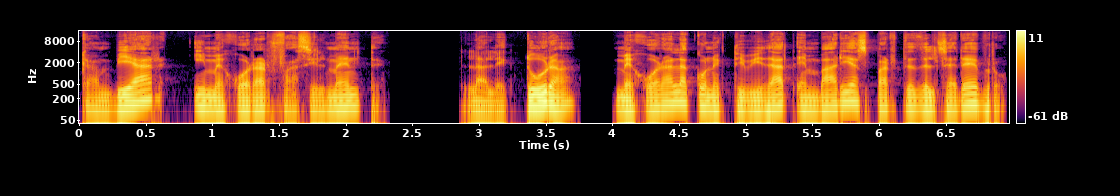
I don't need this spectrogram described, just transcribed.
cambiar y mejorar fácilmente. La lectura mejora la conectividad en varias partes del cerebro,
